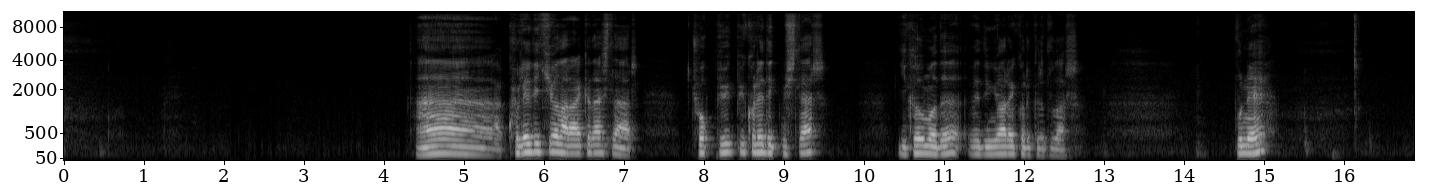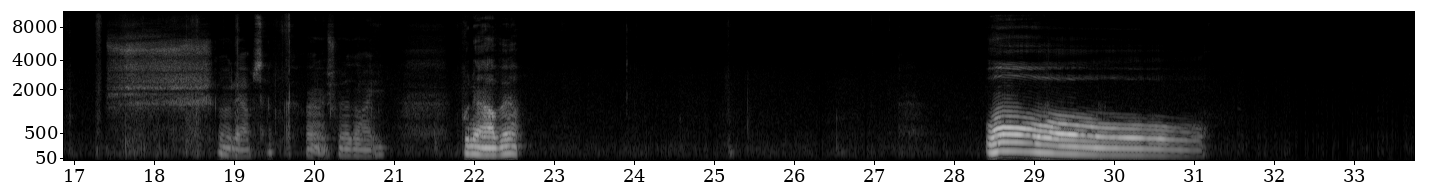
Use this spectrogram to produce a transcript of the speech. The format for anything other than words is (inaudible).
Ha, kule dikiyorlar arkadaşlar. Çok büyük bir kule dikmişler. Yıkılmadı ve dünya rekoru kırdılar. Bu ne? Şöyle yapsak. Ha, şöyle daha iyi. Bu ne abi? Oo.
